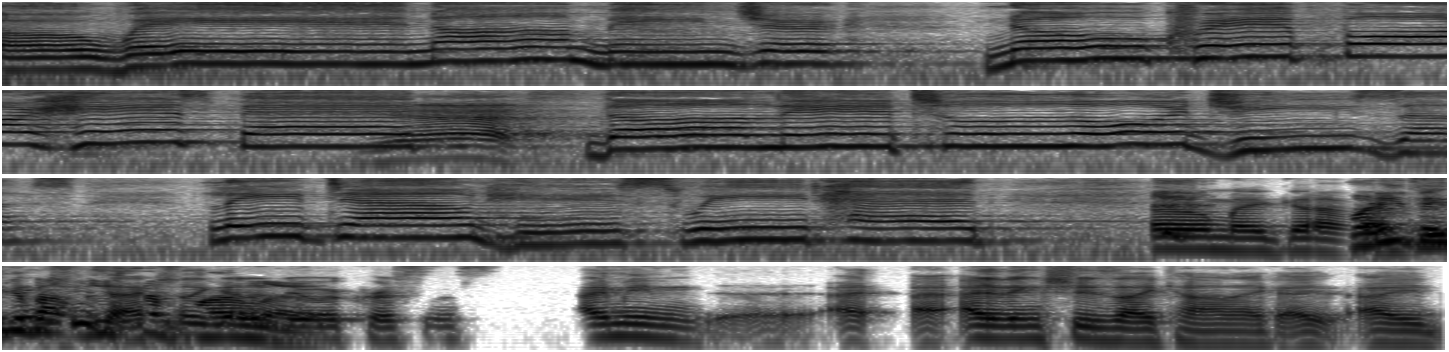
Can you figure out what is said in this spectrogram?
Away in a manger, no crib for his bed. The little Lord Jesus laid down his sweet head. Oh my god! What do you think about she's Lisa actually going to do a Christmas? I mean, I I- think she's iconic. I I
